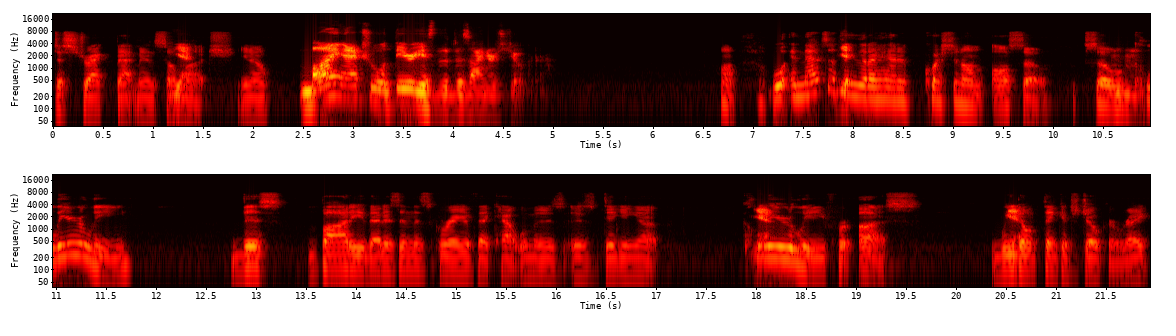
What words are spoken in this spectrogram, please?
distract Batman so Yeah. much, you know? My actual theory is the designer's Joker. Huh. Well, and that's a Yeah. thing that I had a question on also. So Mhm. clearly, this body that is in this grave that Catwoman is is digging up, Yeah. clearly for us, we Yeah. don't think it's Joker, right?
